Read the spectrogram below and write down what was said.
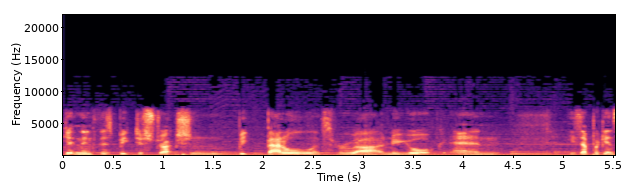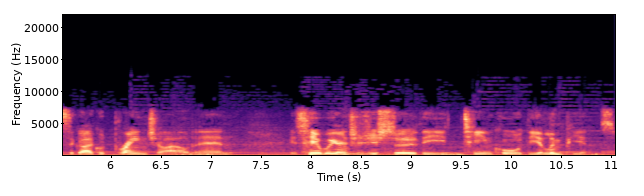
getting into this big destruction, big battle through uh, New York, and he's up against a guy called Brainchild, and it's here we're introduced to the team called the Olympians,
